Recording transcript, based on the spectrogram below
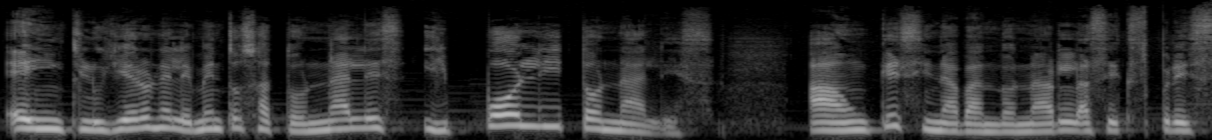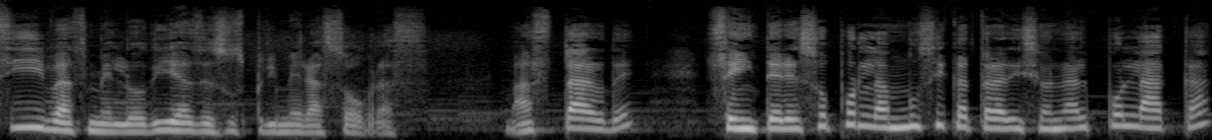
e incluyeron elementos atonales y politonales, aunque sin abandonar las expresivas melodías de sus primeras obras. Más tarde, se interesó por la música tradicional polaca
